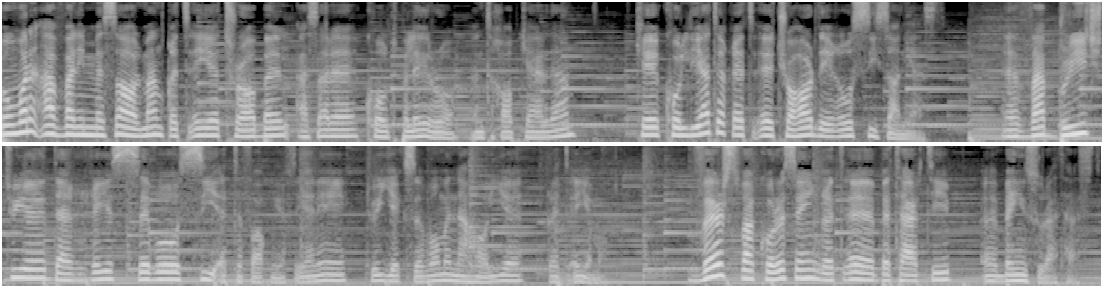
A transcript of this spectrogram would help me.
به عنوان اولین مثال من قطعه Trouble اثر کولد پلی رو انتخاب کردم که کلیت قطعه چهار دقیقه و سی ثانیه است. و bridge توی دقیقه سه و سی اتفاق میفته یعنی توی یک سوم نهایی قطعه ما. verse و chorus این قطعه به ترتیب به این صورت هست.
